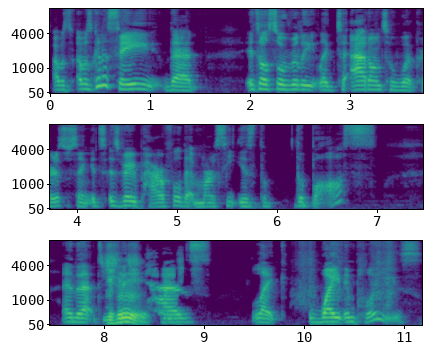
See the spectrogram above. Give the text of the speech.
I was I was gonna say that it's also really like to add on to what Curtis was saying. It's it's very powerful that Marcie is the the boss, and that she, Mhm. she has like white employees,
